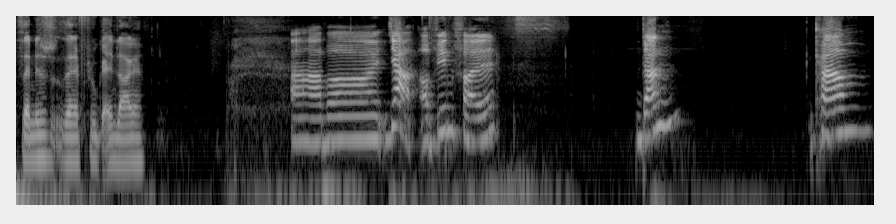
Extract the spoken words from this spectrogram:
Seine, seine Flugeinlage. Aber ja, auf jeden Fall. Dann kam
